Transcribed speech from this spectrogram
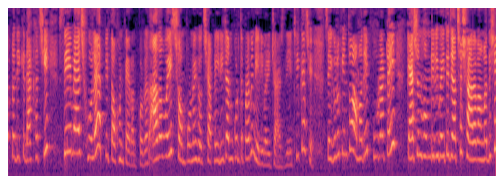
আপনাদেরকে দেখাচ্ছি সেম ম্যাচ হলে আপনি তখন পেমেন্ট করবেন। আদারওয়াইজ সম্পূর্ণই হচ্ছে আপনি রিটার্ন করতে পারবেন ডেলিভারি চার্জ দিয়ে, ঠিক আছে? সেগুলো কিন্তু আমাদের পুরাটাই ক্যাশ অন হোম ডেলিভারিতে যাচ্ছে, সারা বাংলাদেশে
